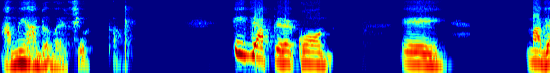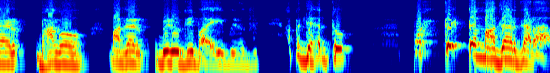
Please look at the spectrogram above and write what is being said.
আমি আদমের চুক্তম এই যে আপনারা কোন এই মাজার ভাঙো, মাজার বিরোধী বা এই বিরোধী, আপনি দেখেন তো, প্রত্যেকটা মাজার যারা,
